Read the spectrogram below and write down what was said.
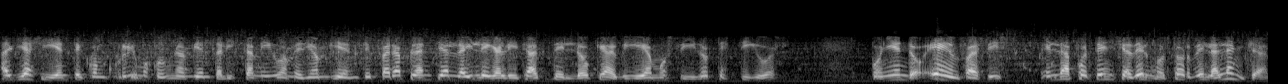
al día siguiente concurrimos con un ambientalista amigo a medio ambiente para plantear la ilegalidad de lo que habíamos sido testigos, poniendo énfasis en la potencia del motor de la lancha,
